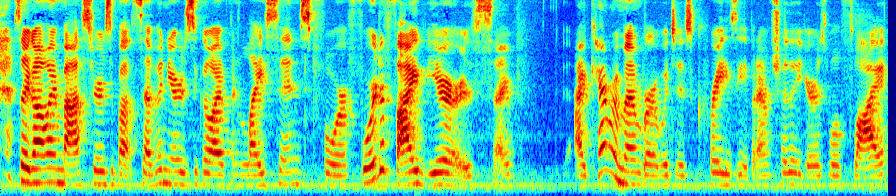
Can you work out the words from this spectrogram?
so I got my master's about seven years ago. I've been licensed for four to five years. I've I can't remember, which is crazy, but I'm sure the years will fly.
